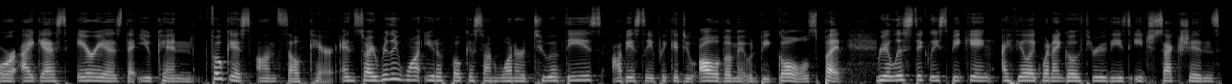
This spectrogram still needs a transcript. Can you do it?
or I guess areas that you can focus on self care. And so I really want you to focus on one or two of these. Obviously, if we could do all of them, it would be goals. But realistically speaking, I feel like when I go through these each sections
